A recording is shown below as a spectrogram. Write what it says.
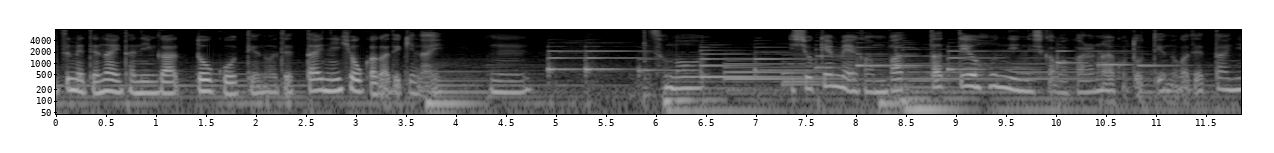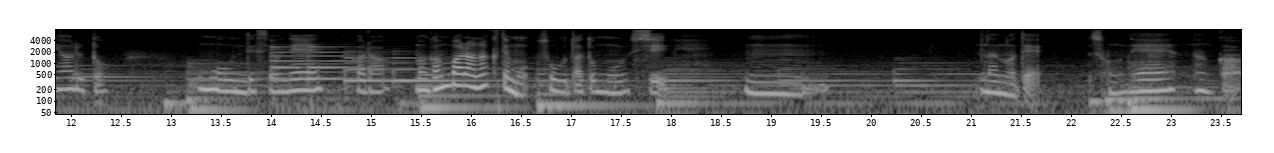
詰めてない他人がどうこうっていうのは絶対に評価ができない。うん、その一生懸命頑張ったっていう本人にしかわからないことっていうのが絶対にあると思うんですよねだから、まあ、頑張らなくてもそうだと思うしうんなのでそうねなんか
